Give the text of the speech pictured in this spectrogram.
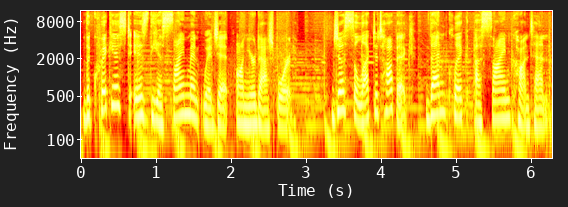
The quickest is the assignment widget on your dashboard. Just select a topic, then click Assign Content.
